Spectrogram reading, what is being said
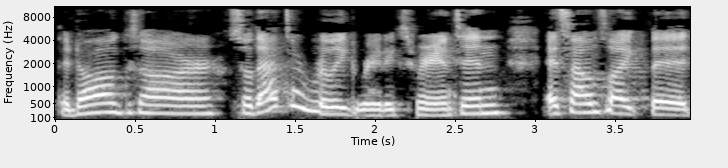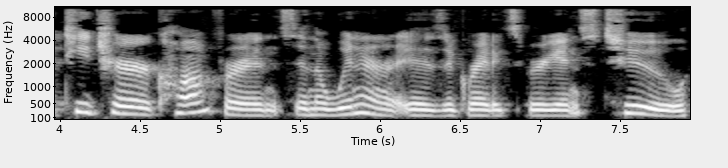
the dogs are. So that's a really great experience. And it sounds like the teacher conference in the winter is a great experience too.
